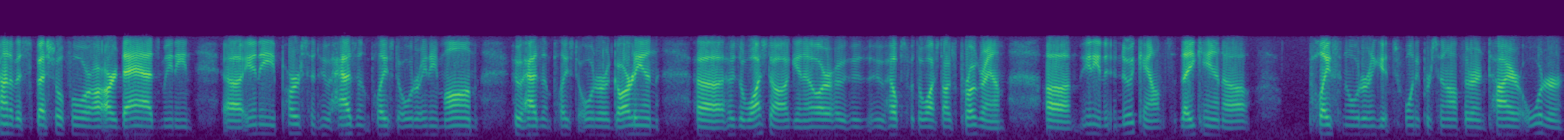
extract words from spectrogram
kind of a special for our, our dads, meaning uh, any person who hasn't placed an order, any mom who hasn't placed an order, a guardian uh, who's a watchdog, you know, or who, who, who helps with the Watchdogs program, uh, any new accounts, they can uh, place an order and get 20% off their entire order.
